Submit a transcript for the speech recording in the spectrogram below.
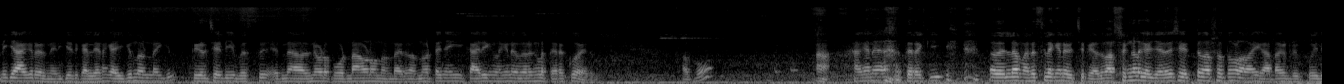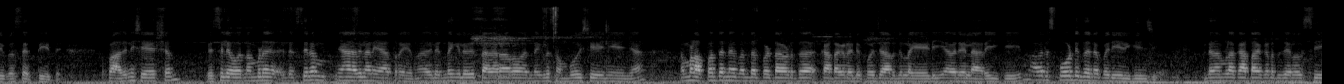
എനിക്ക് ആഗ്രഹമായിരുന്നു. എനിക്കൊരു കല്യാണം കഴിക്കുന്നുണ്ടെങ്കിൽ തീർച്ചയായിട്ടും ഈ ബസ് എന്നെ അതിനോടൊപ്പം ഉണ്ടാവണമെന്നുണ്ടായിരുന്നു അന്നോട്ടെ ഞാൻ ഈ കാര്യങ്ങൾ ഇങ്ങനെ വിവരങ്ങൾ തിരക്കുമായിരുന്നു. അപ്പോൾ ആ അങ്ങനെ തിരക്കി അതെല്ലാം മനസ്സിലങ്ങനെ വെച്ചിട്ട് അത് വർഷങ്ങൾ കഴിഞ്ഞ് ഏകദേശം എട്ട് വർഷത്തോളമായി കാട്ടാക്കട ഡിപ്പോയിൽ ബസ് എത്തിയിട്ട്. അപ്പോൾ അതിനുശേഷം ബസ്സിൽ നമ്മുടെ സ്ഥിരം ഞാൻ അതിലാണ് യാത്ര ചെയ്യുന്നത്. അതിൽ എന്തെങ്കിലും ഒരു തകരാറോ എന്തെങ്കിലും സംഭവിച്ചു കഴിഞ്ഞ് കഴിഞ്ഞാൽ നമ്മൾ അപ്പം തന്നെ ബന്ധപ്പെട്ട അവിടുത്തെ കാട്ടാക്കട ഡിപ്പോ ചാർജുള്ള എ ഡി അവരെല്ലാം അറിയിക്കുകയും അവർ സ്പോട്ടിൽ തന്നെ പരിഹരിക്കുകയും ചെയ്യും. പിന്നെ നമ്മളെ കാട്ടാക്കടത്ത് ജനറൽ സി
